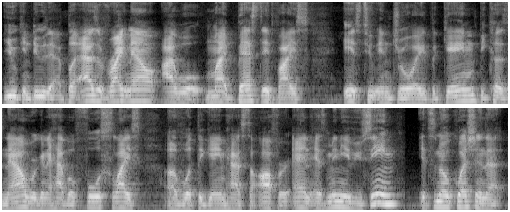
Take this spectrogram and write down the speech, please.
you can do that. But as of right now, I will my best advice is to enjoy the game because now we're going to have a full slice of what the game has to offer. And as many of you seen, it's no question that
